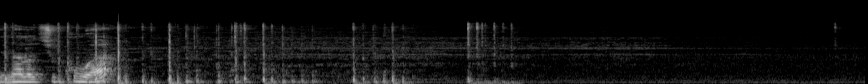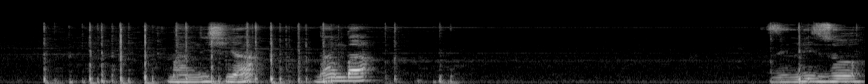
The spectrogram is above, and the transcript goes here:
linalochukua maandishi ya namba zilizokuwa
